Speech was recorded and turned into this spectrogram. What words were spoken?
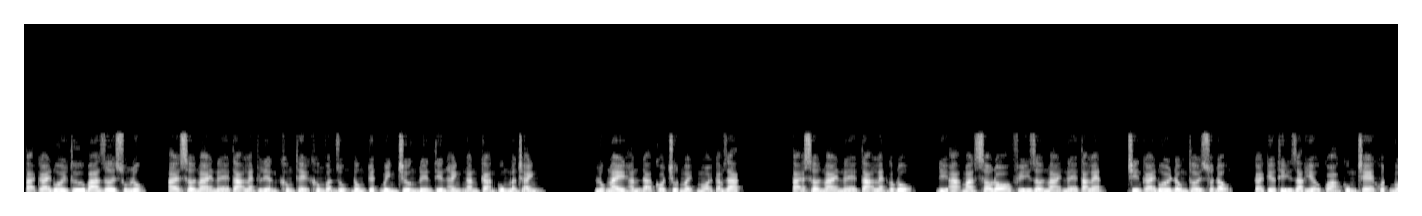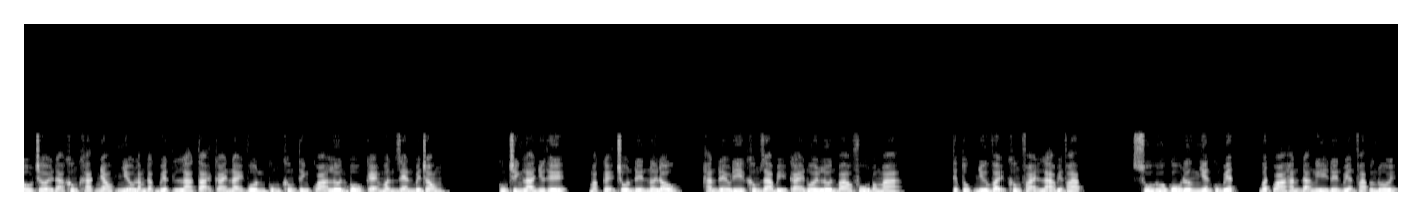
Tại cái đuôi thứ ba rơi xuống lúc, ải sơn nại nệ tạ lẹt liền không thể không vận dụng đông tuyết bình chướng đến tiến hành ngăn cản cùng lẩn tránh. Lúc này hắn đã có chút mệt mỏi cảm giác. Tại sơn nại nệ tạ lẹt góc độ, đi ạ mặt sau đó phí giờ nại nệ tạ lẹt, chín cái đuôi đồng thời xuất động, cái kia thị giác hiệu quả cùng che khuất bầu trời đã không khác nhau nhiều lắm, đặc biệt là tại cái này vốn cũng không tính quá lớn bộ kẹ mẩn gen bên trong. Cũng chính là như thế, mặc kệ trốn đến nơi đâu, hắn đều đi không ra bị cái đuôi lớn bao phủ bóng ma tiếp tục như vậy không phải là biện pháp. Su h u gỗ đương nhiên cũng biết, bất quá hắn đã nghĩ đến biện pháp ứng đối.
